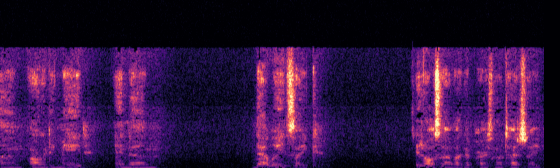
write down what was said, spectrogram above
um, already made. And um, that way it's like, also have like a personal touch, like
